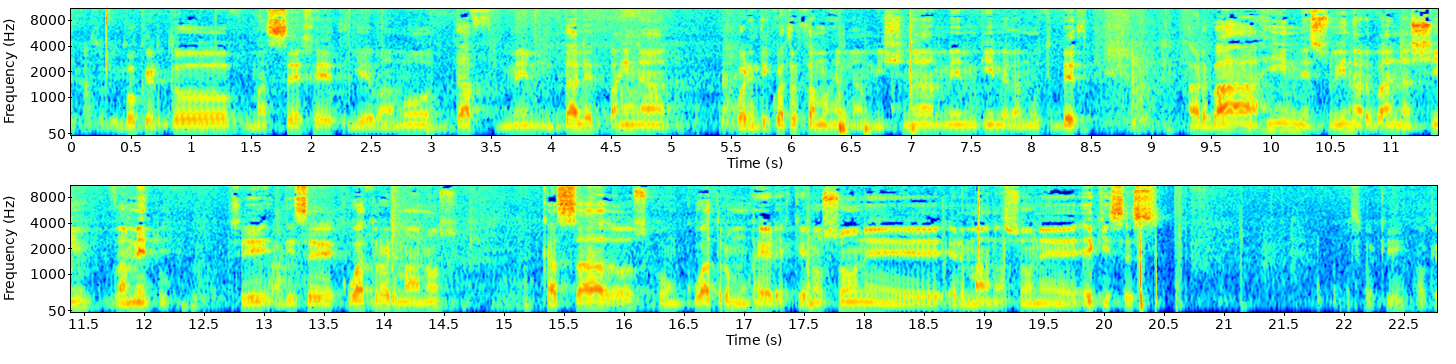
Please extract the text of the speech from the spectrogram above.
este. Boker Tov, Masejet, Yevamot, Daf, Mem, Dalet, página 44. Estamos en la Mishnah, Mem, Gimel, Amut, Bet. Arba Ahim, Nesuin, Arba Nashim, Vametu. ¿Sí? Dice cuatro hermanos casados con cuatro mujeres que no son eh, hermanas, son eh, X's. ¿Pasó aquí? Ok.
